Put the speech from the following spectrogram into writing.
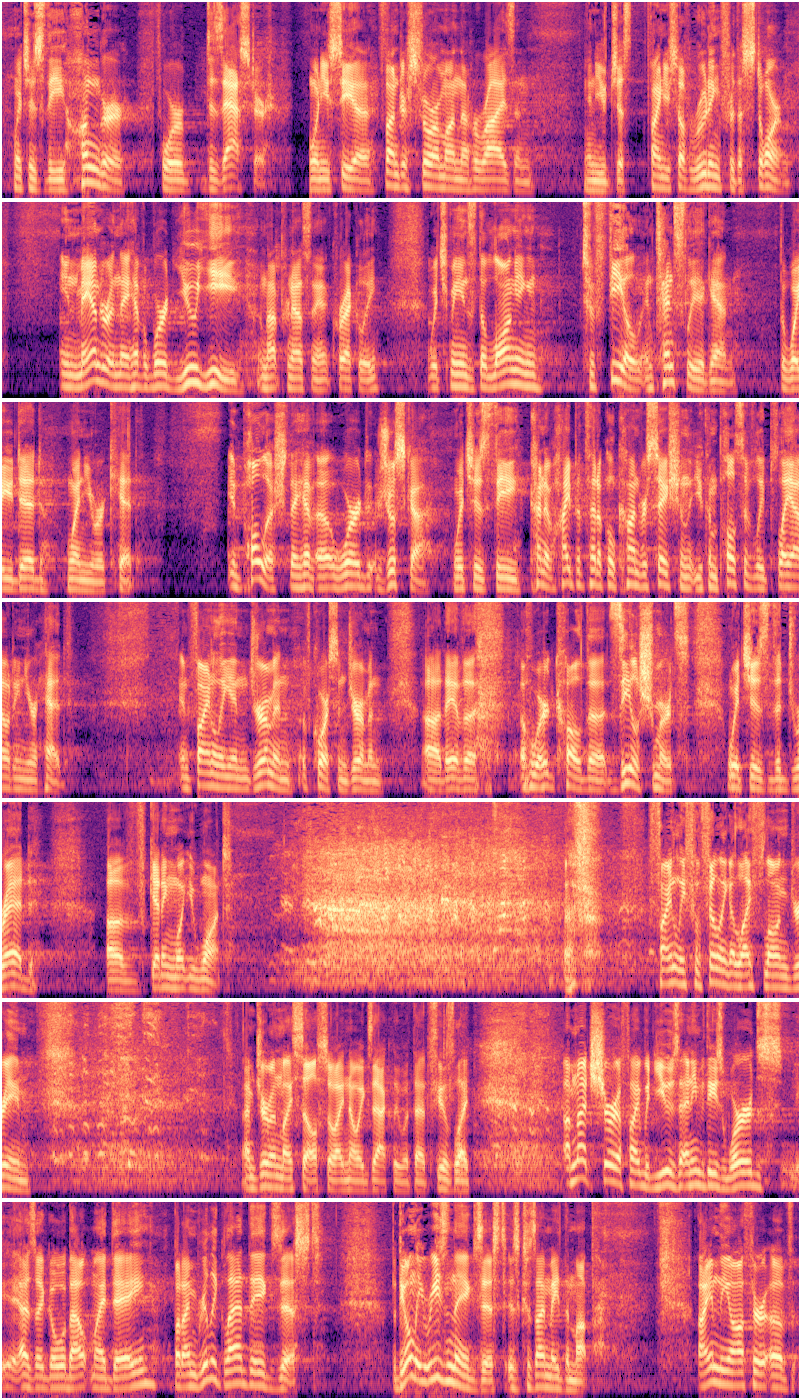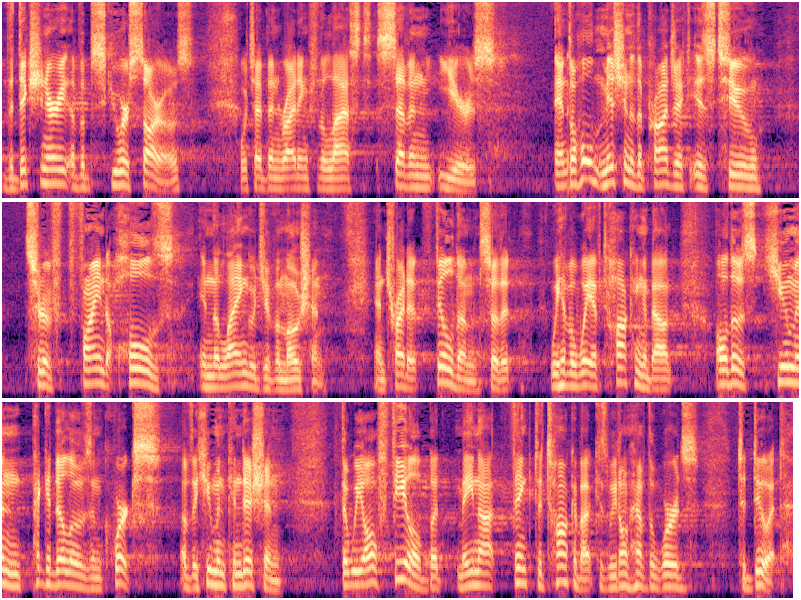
which is the hunger for disaster. When you see a thunderstorm on the horizon and you just find yourself rooting for the storm. In Mandarin, they have a word yu yi, I'm not pronouncing it correctly, which means the longing to feel intensely again, the way you did when you were a kid. In Polish, they have a word jouska, which is the kind of hypothetical conversation that you compulsively play out in your head. And finally, in German, of course, in German, uh, they have a, a word called uh, Zielschmerz, which is the dread of getting what you want. of finally fulfilling a lifelong dream. I'm German myself, so I know exactly what that feels like. I'm not sure if I would use any of these words as I go about my day, but I'm really glad they exist. But the only reason they exist is because I made them up. I am the author of The Dictionary of Obscure Sorrows, which I've been writing for the last seven years. And the whole mission of the project is to sort of find holes in the language of emotion and try to fill them so that we have a way of talking about all those human peccadillos and quirks of the human condition that we all feel but may not think to talk about because we don't have the words to do it.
